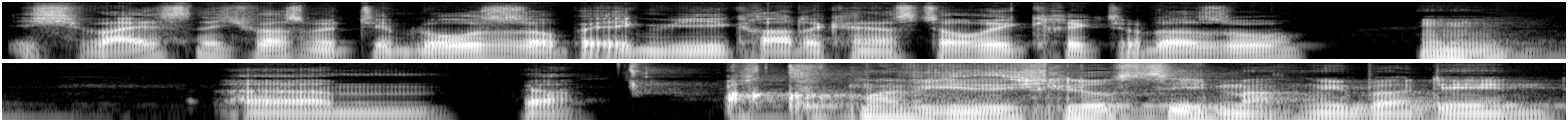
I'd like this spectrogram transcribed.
ich weiß nicht, was mit dem los ist, ob er irgendwie gerade keine Story kriegt oder so. Mhm. Ähm, ja, Ach, guck mal, wie die sich lustig machen über den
